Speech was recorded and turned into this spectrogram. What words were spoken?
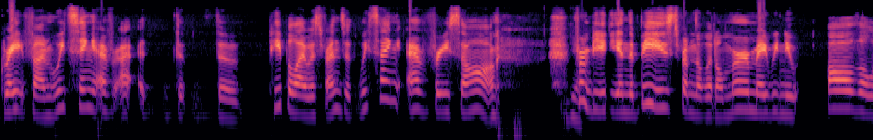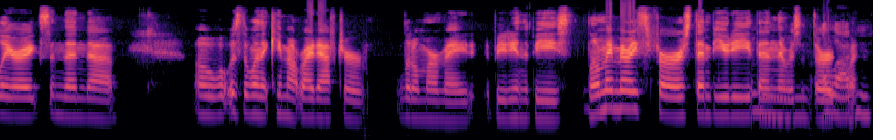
great fun. We'd sing every I- the the people I was friends with. We sang every song from Beauty and the Beast, from The Little Mermaid. We knew all the lyrics, and then uh, oh, what was the one that came out right after Little Mermaid? Beauty and the Beast. Little Mermaid's first, then Beauty, then there was a Mm, third Aladdin, one.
